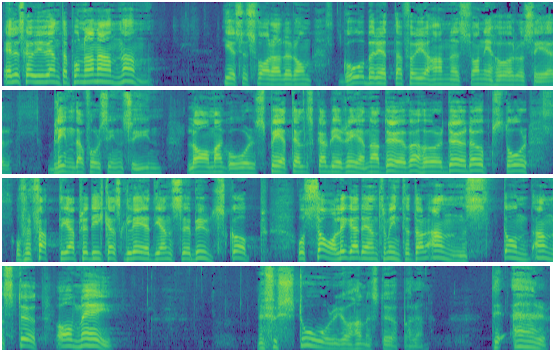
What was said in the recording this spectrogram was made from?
Eller ska vi vänta på någon annan? Jesus svarade dem, gå och berätta för Johannes vad ni hör och ser. Blinda får sin syn, lama går, spetälska ska bli rena, döva hör, döda uppstår och för fattiga predikas glädjens budskap. Och saliga den som inte tar anstånd, anstöt av mig. Nu förstår Johannes döparen. Det är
